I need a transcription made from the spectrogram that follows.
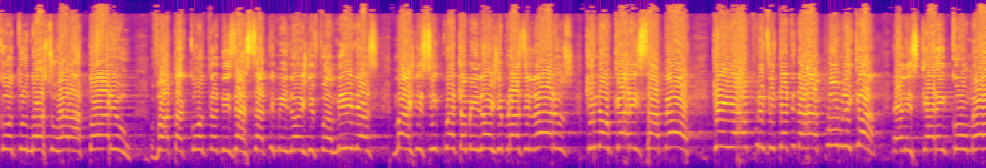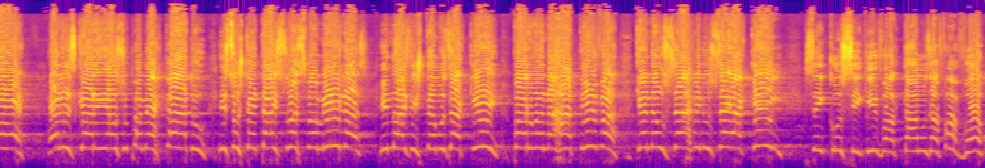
Contra o nosso relatório vota contra 17 milhões de famílias, mais de 50 milhões de brasileiros que não querem saber quem é o presidente da República. Eles querem comer eles querem ir ao supermercado e sustentar as suas famílias. E nós estamos aqui por uma narrativa que não serve não sei a quem, sem conseguir votarmos a favor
